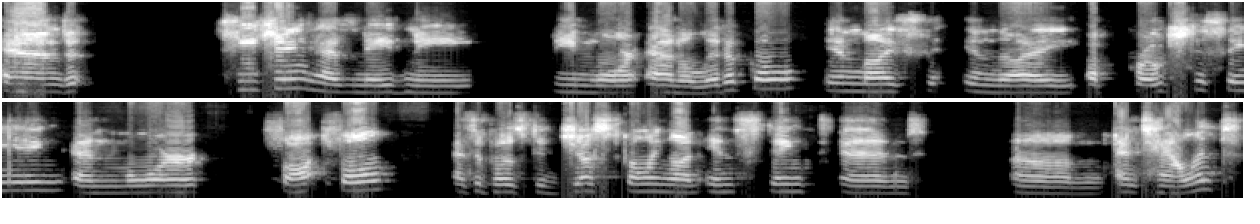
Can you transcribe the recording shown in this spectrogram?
And teaching has made me be more analytical in my in my approach to singing and more thoughtful as opposed to just going on instinct and um, and talent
